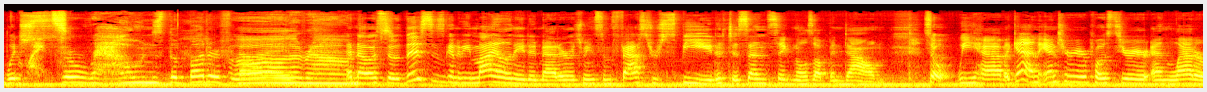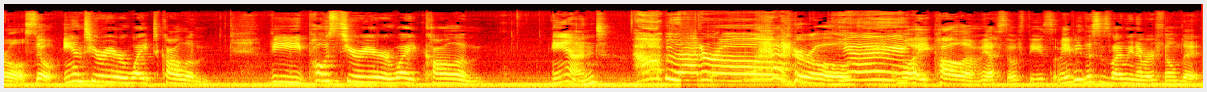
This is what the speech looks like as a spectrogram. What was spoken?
which White. surrounds the butterfly. All around. And now, so this is going to be myelinated matter, which means some faster speed to send signals up and down. So we have again anterior, posterior, and lateral. So anterior white column, the posterior white column, and Lateral. lateral Yay. white column. Yes, so if these maybe this is why we never filmed it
